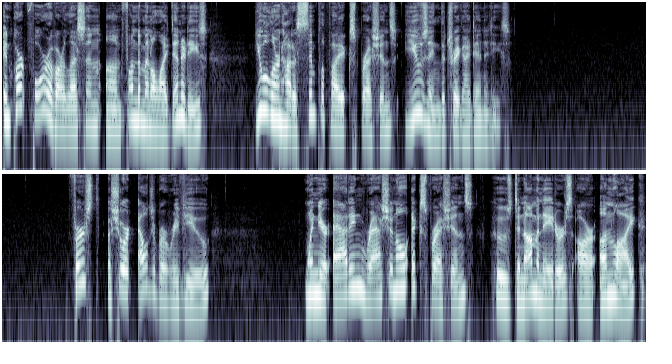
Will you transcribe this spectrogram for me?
In part four of our lesson on fundamental identities, you will learn how to simplify expressions using the trig identities. First, a short algebra review. When you're adding rational expressions whose denominators are unlike,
